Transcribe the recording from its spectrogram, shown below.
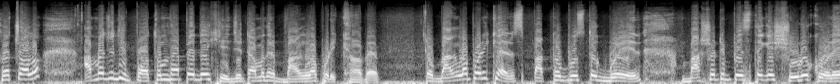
তো চলো, আমরা যদি প্রথম ধাপে দেখি যেটা আমাদের বাংলা পরীক্ষা হবে। তো বাংলা পরীক্ষার পাঠ্যপুস্তক বইয়ের বাষট্টি পেজ থেকে শুরু করে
